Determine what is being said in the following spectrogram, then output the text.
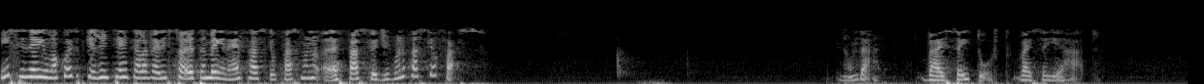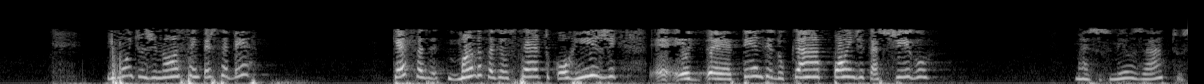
Ensinei uma coisa, porque a gente tem aquela velha história também, né? É fácil que eu faço, mas não, é fácil que eu digo, mas não é fácil que eu faço. Não dá. Vai sair torto, vai sair errado. E muitos de nós sem perceber. Quer fazer, manda fazer o certo, corrige, é, é, tenta educar, põe de castigo mas os meus atos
